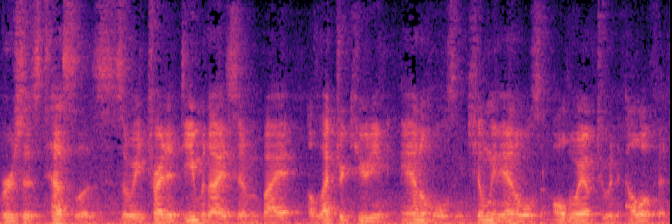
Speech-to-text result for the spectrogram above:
versus Tesla's. So he tried to demonize him by electrocuting animals and killing animals all the way up to an elephant.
